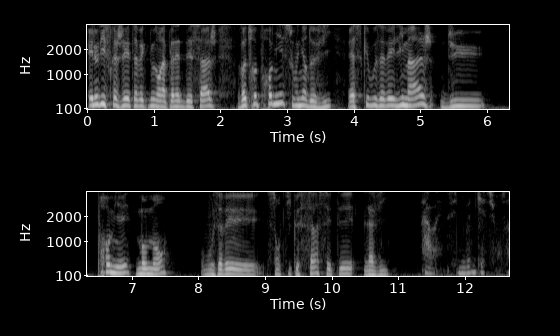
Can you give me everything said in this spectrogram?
Elodie Frégé est avec nous dans la planète des sages. Votre premier souvenir de vie, est-ce que vous avez l'image du premier moment où vous avez senti que ça, c'était la vie? Ah ouais, c'est une bonne question ça.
